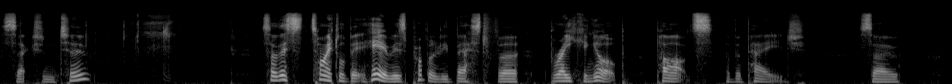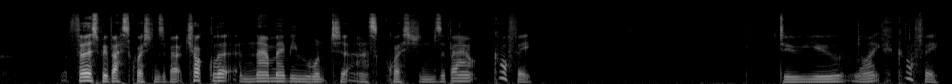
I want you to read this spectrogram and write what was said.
section 2. So this title bit here is probably best for breaking up parts of a page. So first we've asked questions about chocolate and now maybe we want to ask questions about coffee. Do you like coffee?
